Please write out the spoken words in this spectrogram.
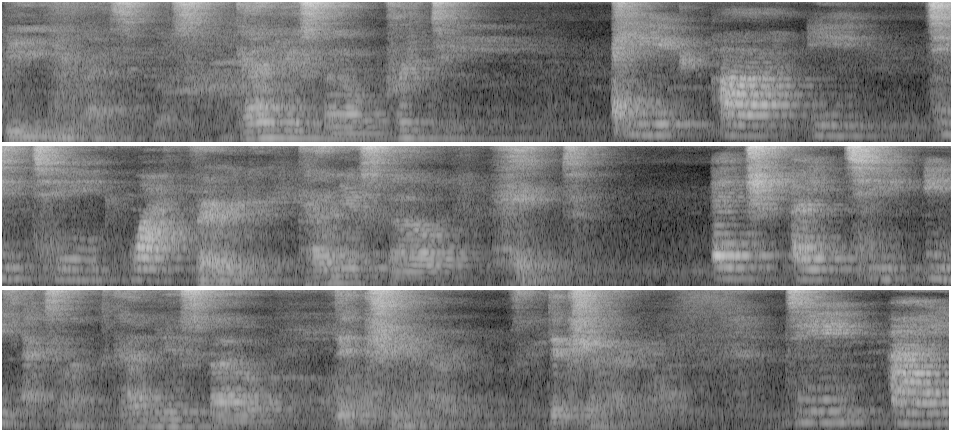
B U S bus. Can you spell pretty? P R E T T Y Very good. Can you spell hate? H A T E Excellent. Can you spell dictionary? Dictionary. D I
